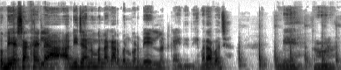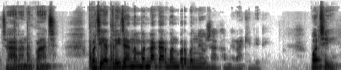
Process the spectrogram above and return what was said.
તો બે શાખા એટલે આ આ બીજા નંબરના કાર્બન પર બે લટકાઈ દીધી. બરાબર છે? બે, ત્રણ, ચાર અને પાંચ. પછી આ ત્રીજા નંબરના કાર્બન પર બંને શાખા મેં રાખી દીધી. પછી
